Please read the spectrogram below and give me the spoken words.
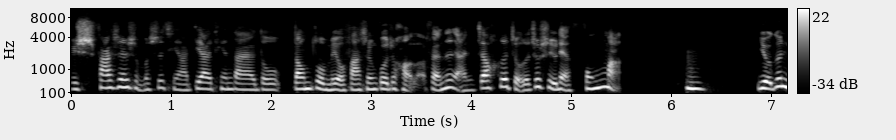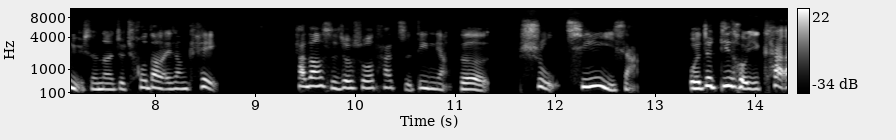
于是发生什么事情啊？第二天大家都当做没有发生过就好了。反正啊，你知道喝酒了就是有点疯嘛。嗯，有个女生呢就抽到了一张 K，她当时就说她指定两个数亲一下。我就低头一看，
